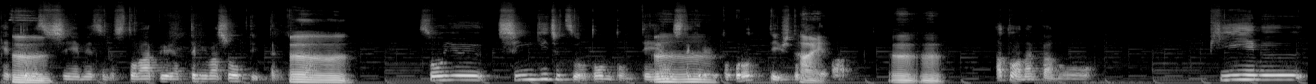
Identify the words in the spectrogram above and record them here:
ヘッドレス CMS のストラップをやってみましょうって言ったりとうか、んうん。そういう新技術をどんどん提案してくれるところっていう人もいれば、うんうん。あとはなんかあの、PM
